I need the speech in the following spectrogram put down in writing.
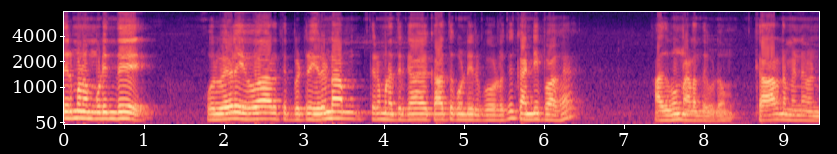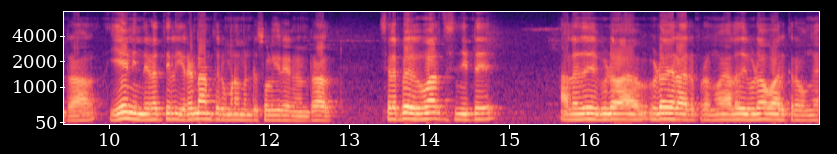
திருமணம் முடிந்து ஒருவேளை விவாகரத்து பெற்று இரண்டாம் திருமணத்திற்காக காத்து கொண்டிருப்பவர்களுக்கு கண்டிப்பாக அதுவும் நடந்துவிடும். காரணம் என்னவென்றால் ஏன் இந்த இடத்தில் இரண்டாம் திருமணம் என்று சொல்கிறேன் என்றால் சில பேர் விவாகரத்து செஞ்சுட்டு அல்லது விடோ விடோயராக இருக்கிறவங்க அல்லது விடோவாக இருக்கிறவங்க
